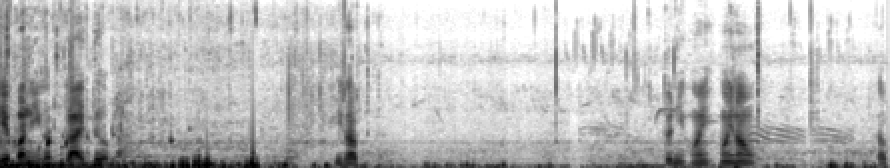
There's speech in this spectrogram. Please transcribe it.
เก็บปันนี้ก็หลายเติบแล้วนี่ครับ ตัวนี้ห้อยห้อยเนาครับ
